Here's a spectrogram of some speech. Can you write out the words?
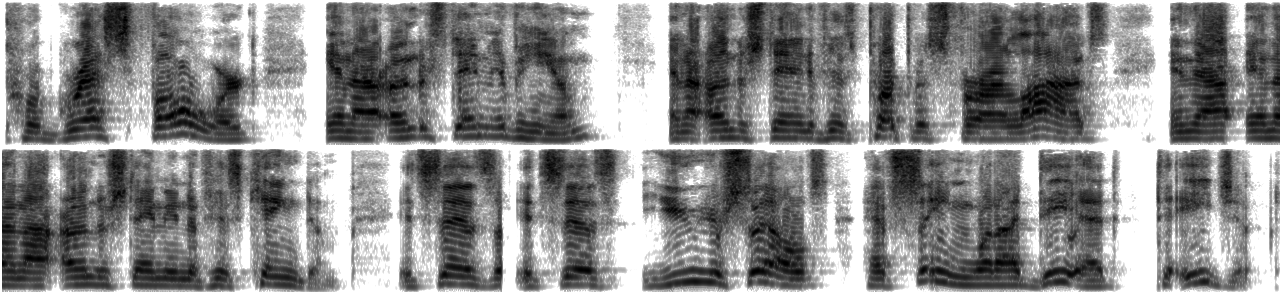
progress forward in our understanding of him and our understanding of his purpose for our lives and our and in our understanding of his kingdom. It says, it says, you yourselves have seen what I did to Egypt,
